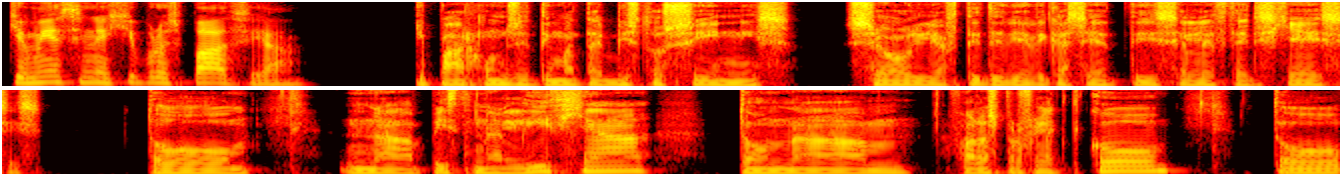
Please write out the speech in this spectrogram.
και μια συνεχή προσπάθεια. Υπάρχουν ζητήματα εμπιστοσύνης σε όλη αυτή τη διαδικασία της ελεύθερης σχέσης. Το να πεις την αλήθεια, το να φοράς προφυλακτικό, το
